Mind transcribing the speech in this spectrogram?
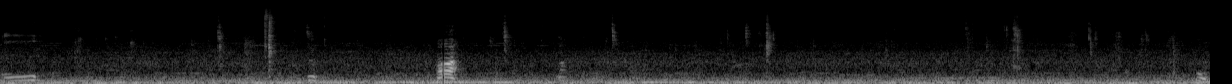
เออ อ๋ออืม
